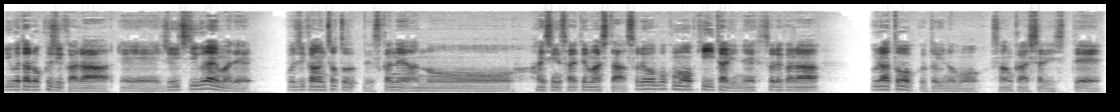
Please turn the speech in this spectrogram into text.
夕方6時から、えー、11時ぐらいまで5時間ちょっとですかね、あのー、配信されてました。それを僕も聞いたりね、それから裏トークというのも参加したりして、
